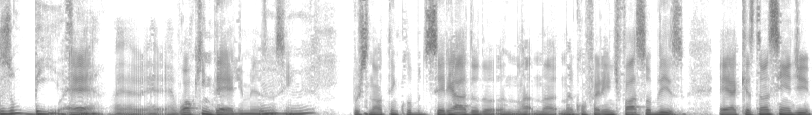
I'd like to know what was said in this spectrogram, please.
Zumbi. assim. É, é, é Walking Dead mesmo, assim. Uhum. Por sinal, tem clube de seriado do- na, na, na conferência, a gente fala sobre isso. É, a questão assim é de.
